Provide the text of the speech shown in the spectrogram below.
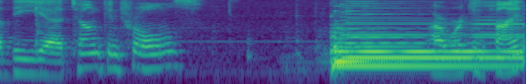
Uh, the uh, tone controls are working fine.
